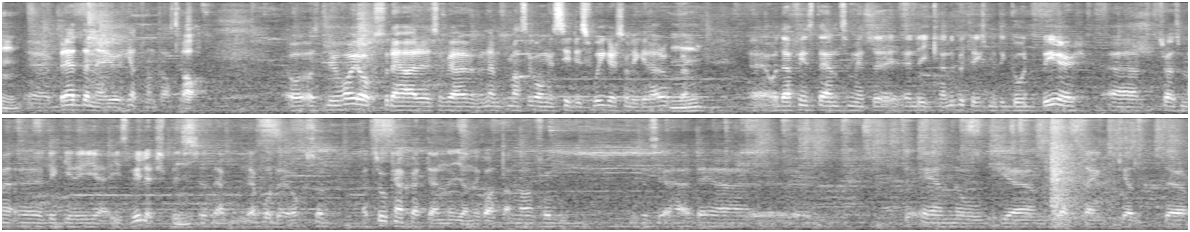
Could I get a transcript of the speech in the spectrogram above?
Eh, Bredden är ju helt fantastisk. Ja. Och, du har ju också det här som vi har nämnt massa gånger, City Swigger som ligger här uppe. Eh, och där finns det en som heter, en liknande butik som heter Good Beer, eh, tror jag som är, eh, ligger i East Village, precis där, där bodde jag också. Jag tror kanske att det är nionde gatan, man får, vi ska se här, det är, är nog eh, helt enkelt eh,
